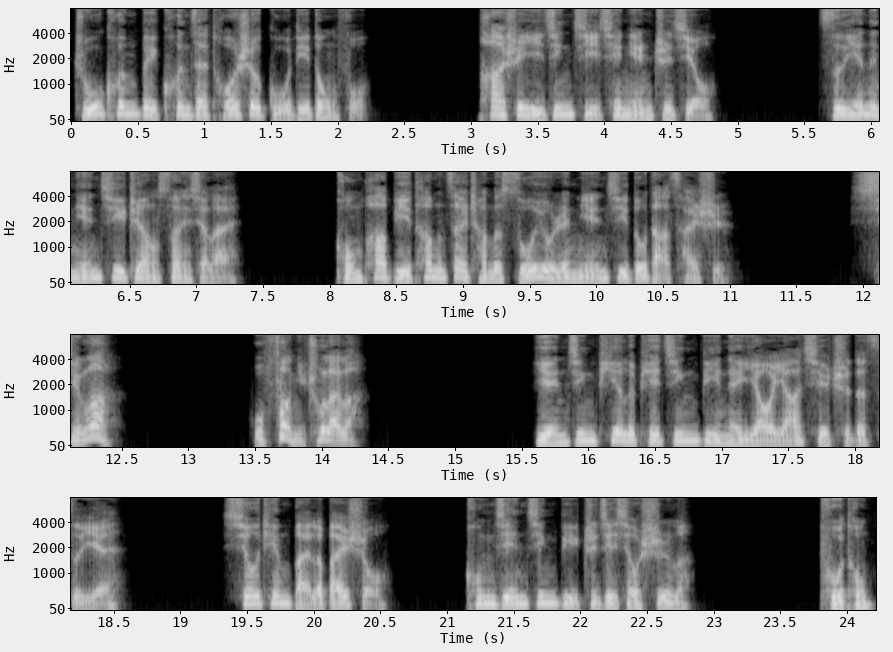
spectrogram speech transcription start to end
竹坤被困在驼舍古地洞府，怕是已经几千年之久。紫妍的年纪这样算下来，恐怕比他们在场的所有人年纪都大才是。行了，我放你出来了。眼睛瞥了瞥金币内咬牙切齿的紫妍，萧天摆了摆手，空间金币直接消失了。扑通，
